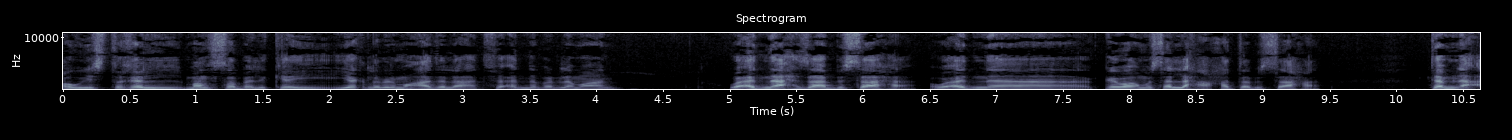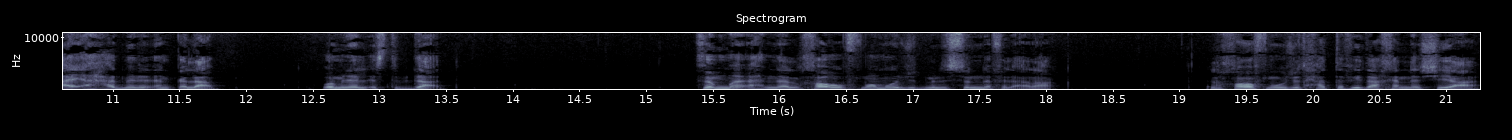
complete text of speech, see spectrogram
أو يستغل منصبه لكي يقلب المعادلات فعندنا برلمان وعندنا أحزاب بالساحة وعندنا قوى مسلحة حتى بالساحة. تمنع أي أحد من الانقلاب ومن الاستبداد. ثم إحنا الخوف ما موجود من السنة في العراق. الخوف موجود حتى في داخلنا الشيعة.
